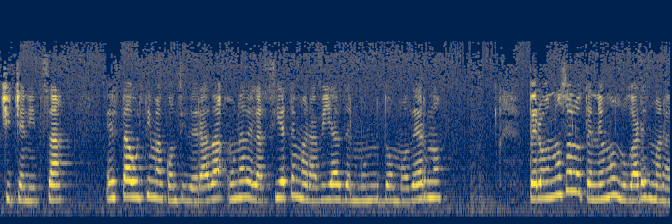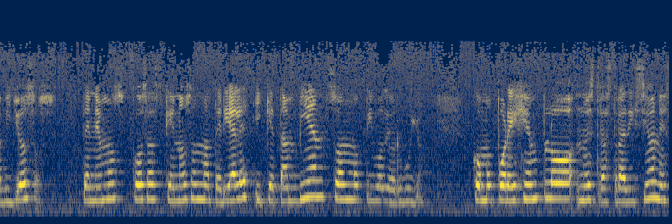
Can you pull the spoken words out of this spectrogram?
Chichen Itza, esta última considerada una de las siete maravillas del mundo moderno. Pero no solo tenemos lugares maravillosos, tenemos cosas que no son materiales y que también son motivo de orgullo como por ejemplo nuestras tradiciones.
